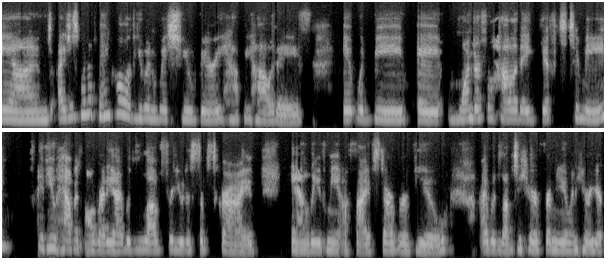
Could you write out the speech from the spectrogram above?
And I just want to thank all of you and wish you very happy holidays. It would be a wonderful holiday gift to me if you haven't already, I would love for you to subscribe and leave me a five star review. I would love to hear from you and hear your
